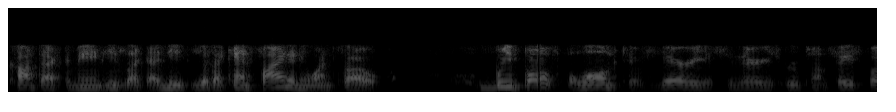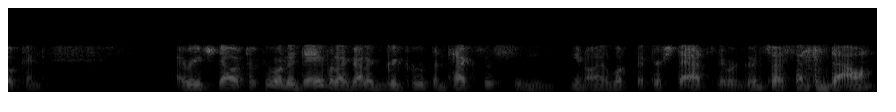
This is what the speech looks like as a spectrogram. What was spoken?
contacted me, and he's like, I need because I can't find anyone. So we both belong to various various groups on Facebook, and I reached out. Took me about a day, but I got a good group in Texas, and you know, I looked at their stats; they were good, so I sent them down.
